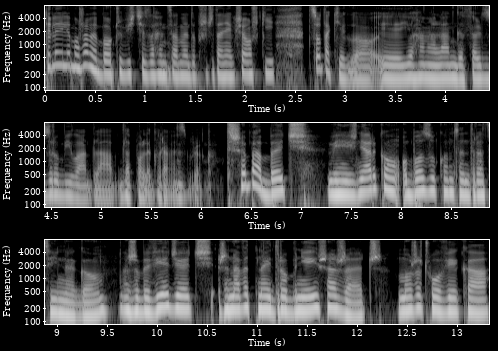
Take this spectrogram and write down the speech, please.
tyle ile możemy, bo oczywiście zachęcamy do przeczytania książki, co takiego y, Johanna Langefeld zrobiła dla, dla Polek w Ravensbrück. Trzeba być więźniarką obozu koncentracyjnego, żeby wiedzieć, że nawet najdrobniejsza rzecz może człowieka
